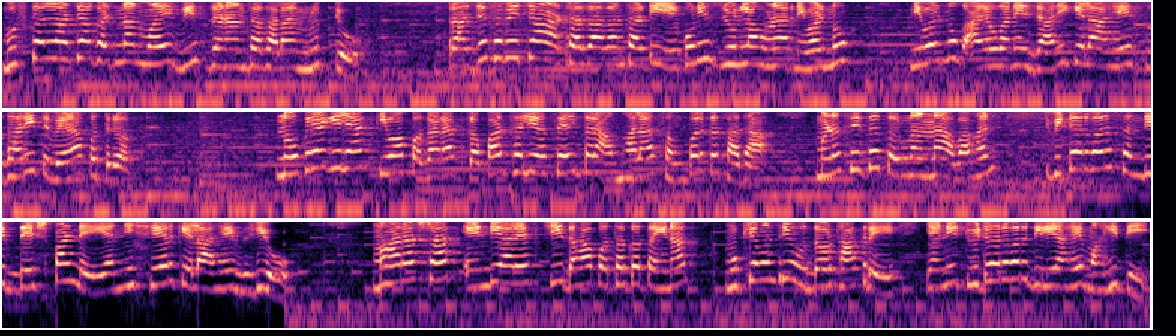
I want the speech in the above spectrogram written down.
भूस्खलनाच्या घटनांमुळे वीस जणांचा झाला मृत्यू. राज्यसभेच्या अठरा जागांसाठी एकोणीस जूनला होणार निवडणूक. निवडणूक आयोगाने जारी केला आहे सुधारित वेळापत्रक. नोकऱ्या गेल्यात किंवा पगारात कपात झाली असेल तर आम्हाला संपर्क साधा. मनसेचं तरुणांना आवाहन. ट्विटरवर संदीप देशपांडे यांनी शेअर केला आहे व्हिडिओ. महाराष्ट्रात एनडीआरएफची दहा पथकं तैनात मुख्यमंत्री उद्धव ठाकरे यांनी ट्विटरवर दिली आहे माहिती.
